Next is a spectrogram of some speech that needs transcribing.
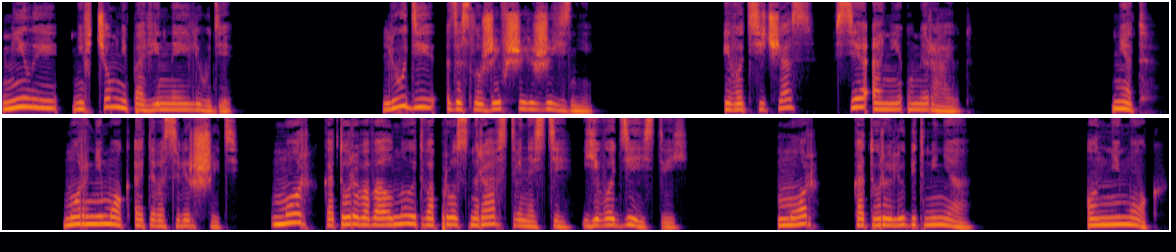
Милые, ни в чем не повинные люди. Люди, заслужившие жизни. И вот сейчас все они умирают. Нет, Мор не мог этого совершить. Мор, которого волнует вопрос нравственности его действий. Мор, который любит меня. Он не мог.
